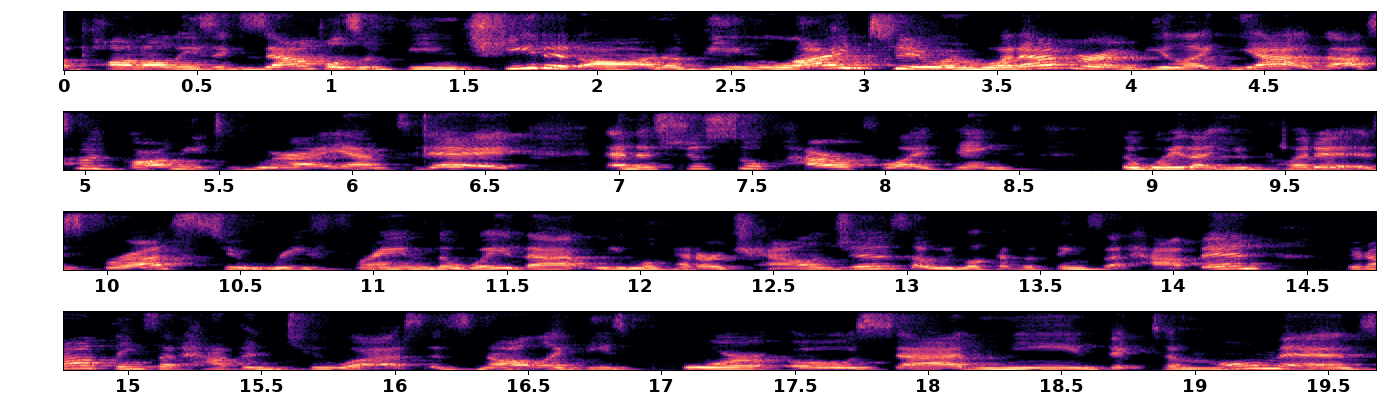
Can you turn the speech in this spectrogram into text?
upon all these examples of being cheated on of being lied to and whatever and be like yeah that's what got me to where i am today and it's just so powerful i think the way that you put it is for us to reframe the way that we look at our challenges, that we look at the things that happen. They're not things that happen to us. It's not like these poor, oh, sad me victim moments,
